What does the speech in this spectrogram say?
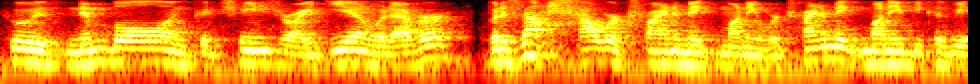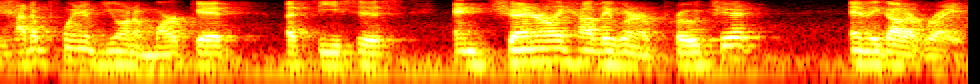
who is nimble and could change their idea and whatever. But it's not how we're trying to make money. We're trying to make money because we had a point of view on a market, a thesis, and generally how they were going to approach it. And they got it right.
